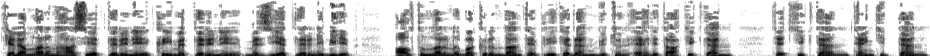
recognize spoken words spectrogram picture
kelamların hasiyetlerini, kıymetlerini, meziyetlerini bilip altınlarını bakırından tebrik eden bütün ehli tahkikten, tetkikten, tenkitten,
